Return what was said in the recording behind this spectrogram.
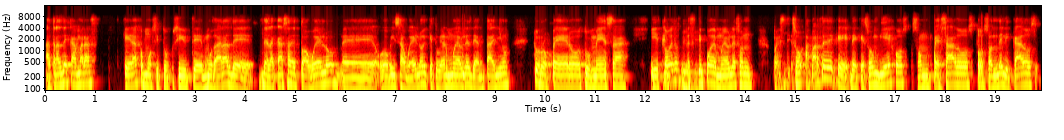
atrás de cámaras, que era como si, tú, si te mudaras de, de la casa de tu abuelo eh, o bisabuelo y que tuvieran muebles de antaño, tu ropero, tu mesa y todo ese tipo de muebles son, pues, son, aparte de que, de que son viejos, son pesados, son delicados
